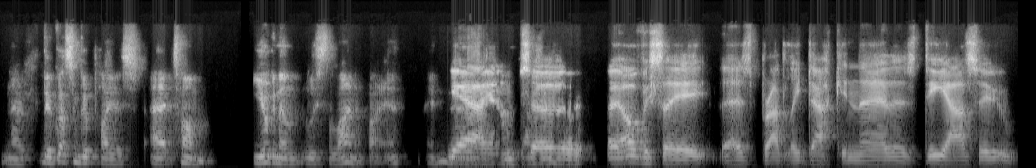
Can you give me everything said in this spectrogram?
no, they've got some good players. Uh, Tom, you're going to list the lineup, aren't you? In, yeah, I am. So uh, obviously, there's Bradley Dack in there. There's Diaz who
